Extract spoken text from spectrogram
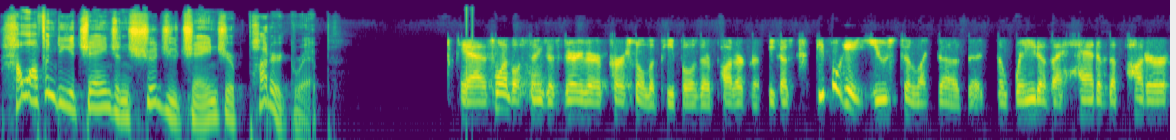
How often do you change, and should you change your putter grip? Yeah, it's one of those things that's very, very personal to people is their putter grip because people get used to like the, the the weight of the head of the putter,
